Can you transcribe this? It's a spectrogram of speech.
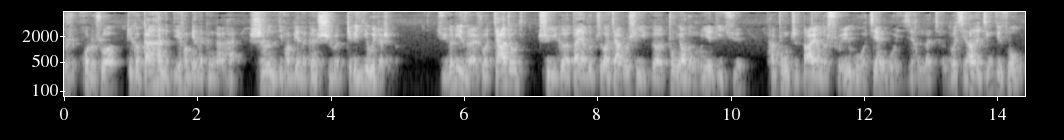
就是或者说，这个干旱的地方变得更干旱，湿润的地方变得更湿润，这个意味着什么？举个例子来说，加州是一个大家都知道，加州是一个重要的农业地区，它种植大量的水果、坚果以及很多很多其他的经济作物，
